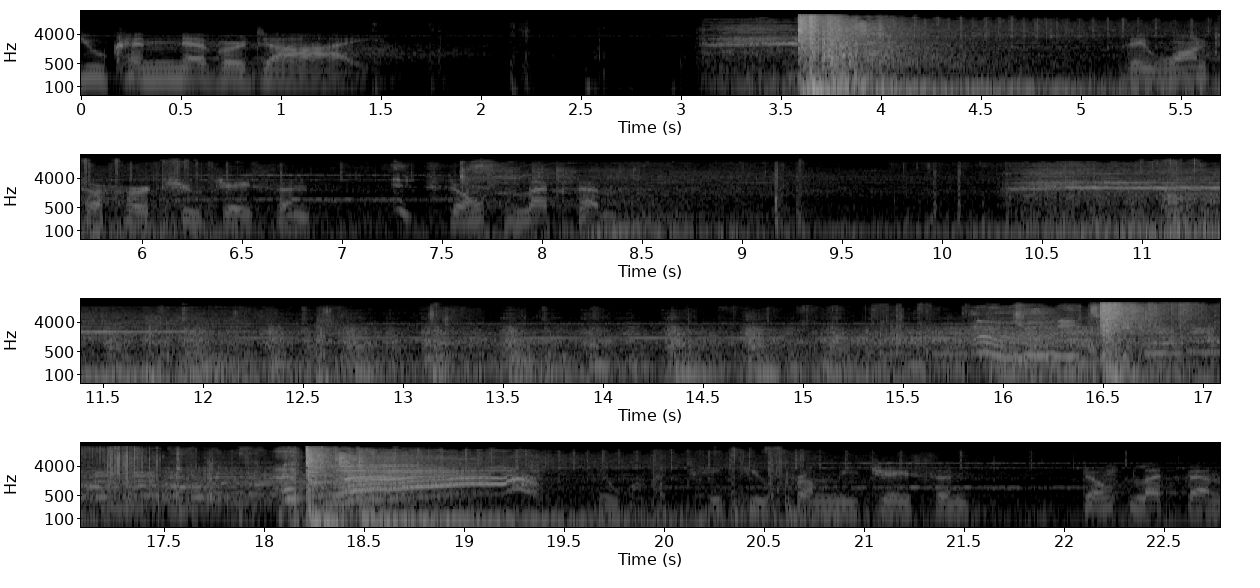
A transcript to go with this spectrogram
You can never die. They want to hurt you, Jason. Don't let them. You need to get... They want to take you from me, Jason. Don't let them.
